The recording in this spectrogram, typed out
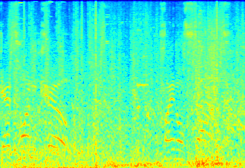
Get one kill. Final stand.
